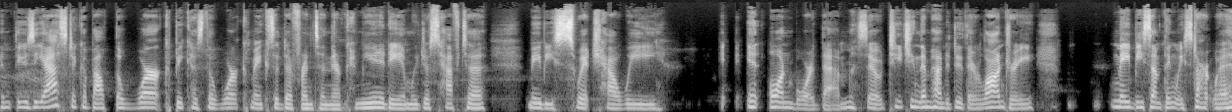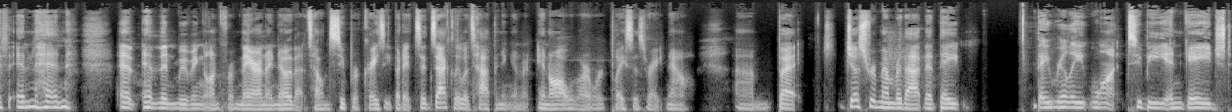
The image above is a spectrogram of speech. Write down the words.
enthusiastic about the work because the work makes a difference in their community. And we just have to maybe switch how we i- onboard them. So teaching them how to do their laundry may be something we start with and then and, and then moving on from there and i know that sounds super crazy but it's exactly what's happening in, in all of our workplaces right now um, but just remember that that they they really want to be engaged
